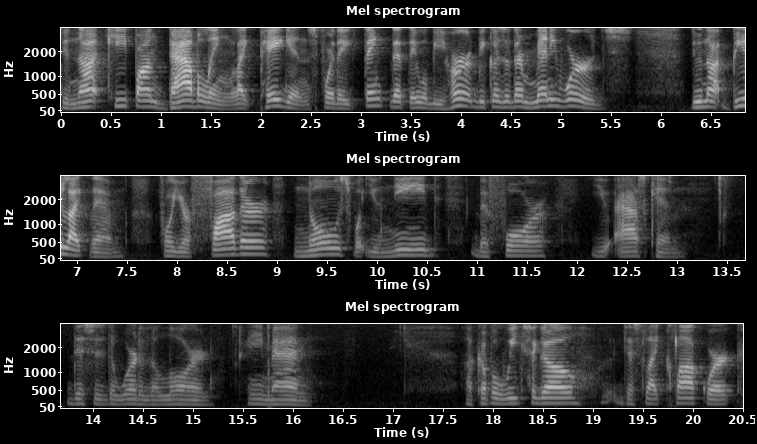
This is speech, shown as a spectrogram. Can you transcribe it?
do not keep on babbling like pagans, for they think that they will be heard because of their many words. Do not be like them for your Father knows what you need before you ask Him. This is the word of the Lord. Amen. A couple weeks ago, just like clockwork,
